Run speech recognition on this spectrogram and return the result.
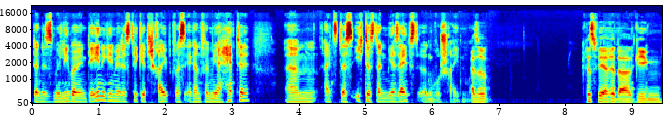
dann ist es mir lieber, wenn derjenige mir das Ticket schreibt, was er gern von mir hätte, ähm, als dass ich das dann mir selbst irgendwo schreiben muss. Also Chris wäre dagegen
